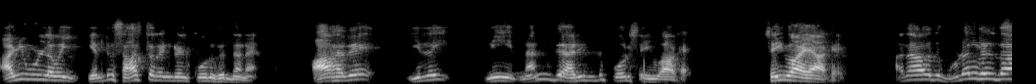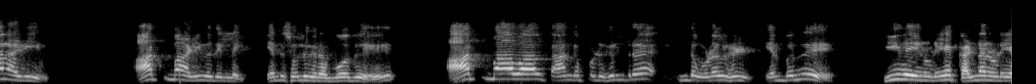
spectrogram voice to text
அழிவுள்ளவை என்று சாஸ்திரங்கள் கூறுகின்றன. ஆகவே இதை நீ நன்கு அறிந்து போர் செய்வாக செய்வாயாக. அதாவது உடல்கள் தான் அழியும். ஆத்மா அழிவதில்லை என்று சொல்லுகிற போது ஆத்மாவால் தாங்கப்படுகின்ற இந்த உடல்கள் என்பது கீதையினுடைய கண்ணனுடைய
